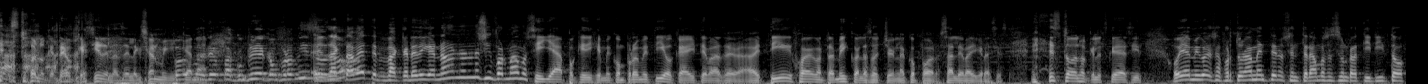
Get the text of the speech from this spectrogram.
es todo lo que tengo que decir de la selección mexicana. Para, para cumplir el compromiso, ¿no? Exactamente, para que le digan, no, no nos informamos. Sí, ya, porque dije, me comprometí, ok, ahí te vas. Haití juega contra México a las 8 en la Copa Oro. Sale, bye, gracias. Es todo lo que les quería decir. Oye, amigos, desafortunadamente nos enteramos hace un ratitito,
